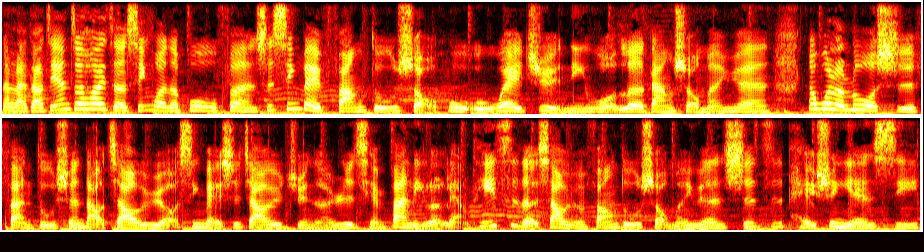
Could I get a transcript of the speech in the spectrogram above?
那来到今天最后一则新闻的部分，是新北防毒守护无畏惧，你我乐当守门员。那为了落实反毒宣导教育哦，新北市教育局呢日前办理了两梯次的校园防毒守门员师资培训研习，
